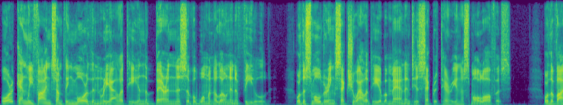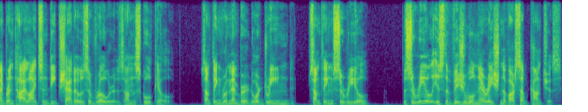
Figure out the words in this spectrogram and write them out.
Or can we find something more than reality in the barrenness of a woman alone in a field, or the smoldering sexuality of a man and his secretary in a small office, or the vibrant highlights and deep shadows of rowers on the Schuylkill? Something remembered or dreamed? Something surreal? The surreal is the visual narration of our subconscious.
